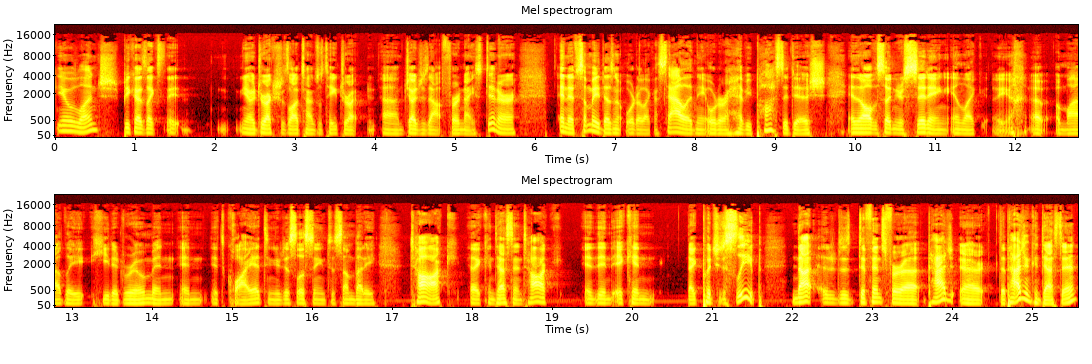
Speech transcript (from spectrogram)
you know lunch because like it, you know, directors a lot of times will take um, judges out for a nice dinner. And if somebody doesn't order like a salad and they order a heavy pasta dish, and then all of a sudden you're sitting in like a, a mildly heated room and, and it's quiet and you're just listening to somebody talk, a contestant talk, and then it can like put you to sleep. Not a defense for a pageant, uh, the pageant contestant,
